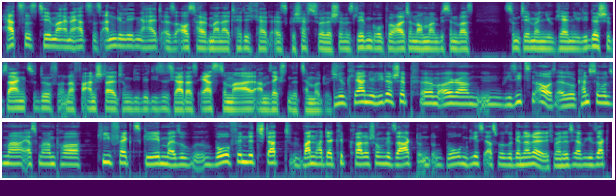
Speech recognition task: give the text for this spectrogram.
Herzensthema, einer Herzensangelegenheit, also außerhalb meiner Tätigkeit als Geschäftsführer der Schönes Leben Gruppe, heute nochmal ein bisschen was zum Thema New Care, New Leadership sagen zu dürfen und einer Veranstaltung, die wir dieses Jahr das erste Mal am 6. Dezember durchführen. New Care, New Leadership, ähm, Olga, wie sieht's denn aus? Also kannst du uns mal erstmal ein paar Key Facts geben? Also wo findet es statt? Wann hat der Kipp gerade schon gesagt und, und worum geht es erstmal so generell? Ich meine, es ist ja wie gesagt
